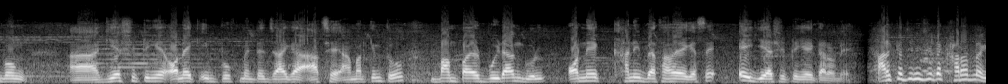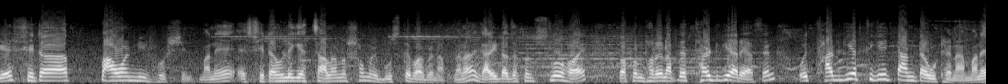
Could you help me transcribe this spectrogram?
এবং গিয়ার শিফটিংয়ে অনেক ইমপ্রুভমেন্টের জায়গা আছে। আমার কিন্তু বাম্পায়ের বুইডাঙ্গুল অনেকখানি ব্যথা হয়ে গেছে এই গিয়ার শিফটিংয়ের কারণে। আরেকটা জিনিস যেটা খারাপ লাগে, সেটা পাওয়ার নির্ভরশীল। মানে সেটা হলে গিয়ে চালানোর সময় বুঝতে পারবেন আপনারা। গাড়িটা যখন স্লো হয়, তখন ধরেন আপনি থার্ড গিয়ারে আছেন, ওই থার্ড গিয়ার থেকেই টানটা উঠে না। মানে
